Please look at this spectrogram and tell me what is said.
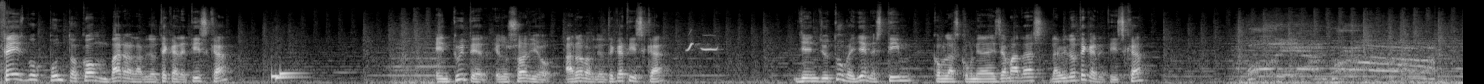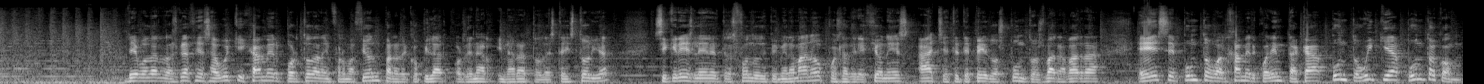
Facebook.com barra la biblioteca de Tisca. En Twitter el usuario arroba biblioteca Tisca y en YouTube y en Steam con las comunidades llamadas la Biblioteca de Tisca. Debo dar las gracias a Wikihammer por toda la información para recopilar, ordenar y narrar toda esta historia. Si queréis leer el trasfondo de primera mano, pues la dirección es http es.warhammer40k.wikia.com.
